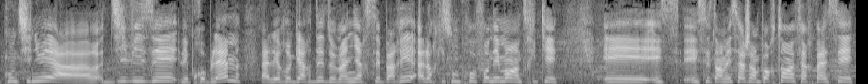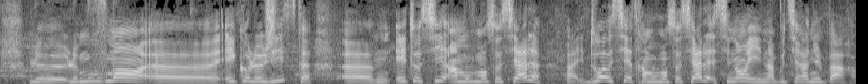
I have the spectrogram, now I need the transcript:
continuer à diviser les problèmes, à les regarder de manière séparée, alors qu'ils sont profondément intriqués. Et, c'est un message important à faire passer. Le, mouvement écologiste est aussi un mouvement social, il doit aussi être un mouvement social, sinon il n'aboutira nulle part.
